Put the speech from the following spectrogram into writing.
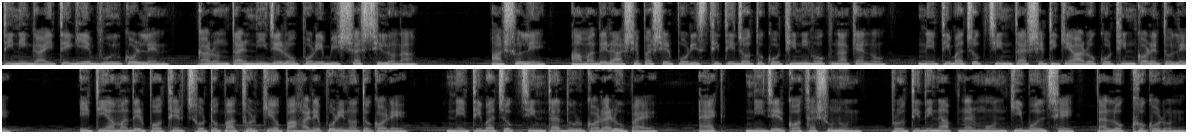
তিনি গাইতে গিয়ে ভুল করলেন, কারণ তার নিজের ওপরই বিশ্বাস ছিল না। আসলে, আমাদের আশেপাশের পরিস্থিতি যত কঠিনই হোক না কেন, নেতিবাচক চিন্তা সেটিকে আরও কঠিন করে তোলে। এটি আমাদের পথের ছোট পাথরকেও পাহাড়ে পরিণত করে। নেতিবাচক চিন্তা দূর করার উপায়। এক, নিজের কথা শুনুন। প্রতিদিন আপনার মন কি বলছে তা লক্ষ্য করুন।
